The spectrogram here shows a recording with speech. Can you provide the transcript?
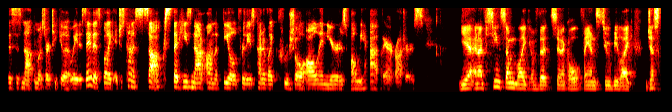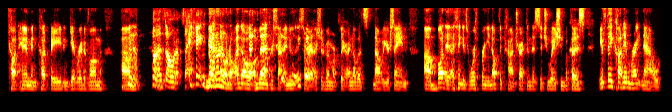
this is not the most articulate way to say this but like it just kind of sucks that he's not on the field for these kind of like crucial all in years while we have Aaron Rodgers. Yeah, and I've seen some like of the cynical fans too be like, just cut him and cut bait and get rid of him. Um, no, no, that's not what I'm saying. no, no, no, no. I know a million percent. I knew that. Sorry, I should have been more clear. I know that's not what you're saying. Um, but I think it's worth bringing up the contract in this situation because if they cut him right now,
